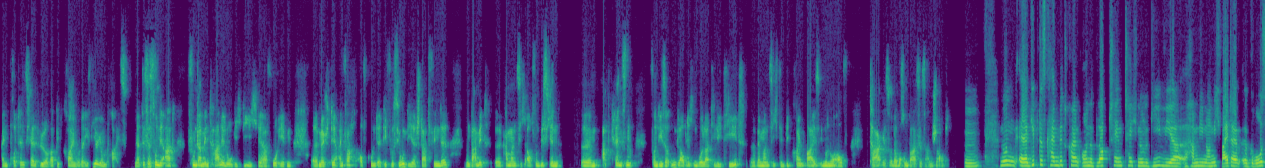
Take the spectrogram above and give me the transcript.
ein potenziell höherer Bitcoin- oder Ethereum-Preis. Ja, das ist so eine Art fundamentale Logik, die ich hier hervorheben äh, möchte, einfach aufgrund der Diffusion, die hier stattfindet. Und damit äh, kann man sich auch so ein bisschen ähm, abgrenzen von dieser unglaublichen Volatilität, äh, wenn man sich den Bitcoin-Preis immer nur auf Tages- oder Wochenbasis anschaut. Mhm. Nun äh, gibt es kein Bitcoin ohne Blockchain-Technologie. Wir haben die noch nicht weiter äh, groß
